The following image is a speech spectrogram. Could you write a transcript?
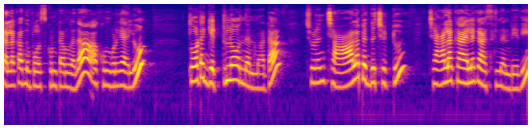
తెల్లకందు పోసుకుంటాం కదా ఆ కుంకుడుకాయలు తోట గెట్టులో ఉందన్నమాట. చూడండి చాలా పెద్ద చెట్టు. చాలా కాయలే కాసిందండి ఇది.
